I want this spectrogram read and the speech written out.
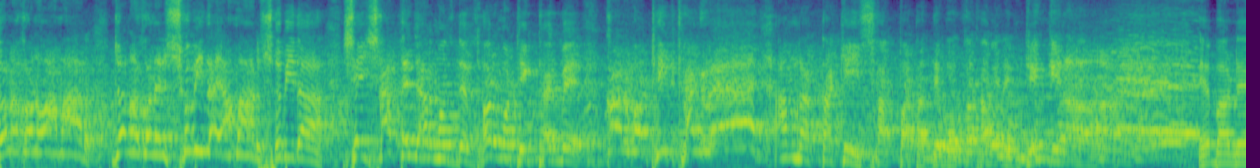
জনগণ আমার, জনগণের সুবিধায় আমার সুবিধা। সেই সাথে যার মধ্যে ধর্ম ঠিক থাকবে, কর্ম ঠিক থাকবে, আমরা তাকেই সাপ্পাটা দেব। কথা বলেন ঠিক কিনা? এবারে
